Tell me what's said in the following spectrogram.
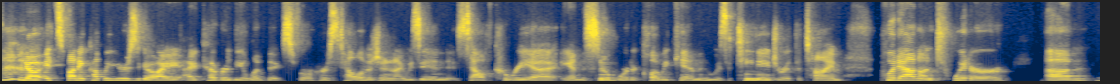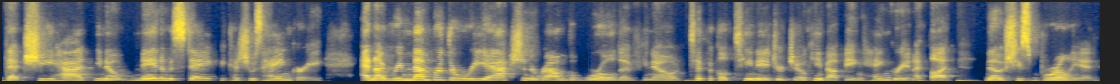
you know, it's funny. A couple years ago, I, I, covered the Olympics for Hearst Television, and I was in South Korea, and the snowboarder Chloe Kim, who was a teenager at the time, put out on Twitter um, that she had, you know, made a mistake because she was hangry. And mm. I remember the reaction around the world of, you know, typical teenager joking about being hangry. And I thought, no, she's brilliant.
